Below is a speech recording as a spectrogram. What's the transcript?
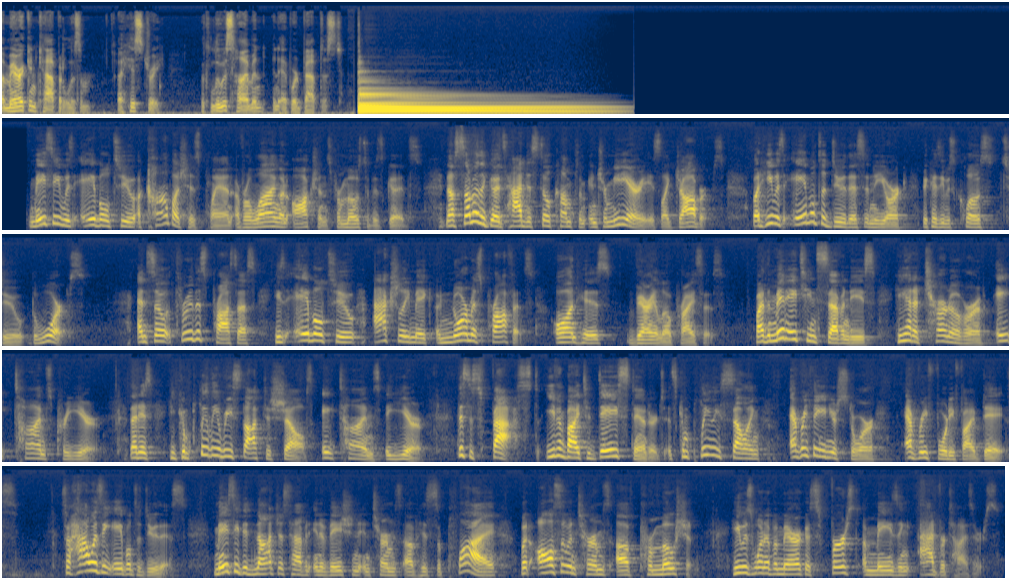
American Capitalism A History with Louis Hyman and Edward Baptist. Macy was able to accomplish his plan of relying on auctions for most of his goods. Now, some of the goods had to still come from intermediaries like jobbers, but he was able to do this in New York because he was close to the wharves. And so, through this process, he's able to actually make enormous profits on his very low prices. By the mid 1870s, he had a turnover of eight times per year. That is, he completely restocked his shelves eight times a year. This is fast, even by today's standards. It's completely selling everything in your store every 45 days. So, how was he able to do this? Macy did not just have an innovation in terms of his supply, but also in terms of promotion. He was one of America's first amazing advertisers.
